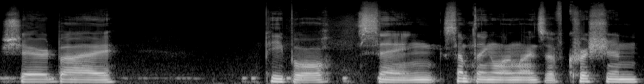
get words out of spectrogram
shared by people saying something along the lines of Christian,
